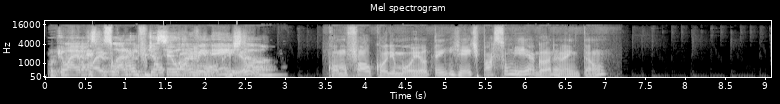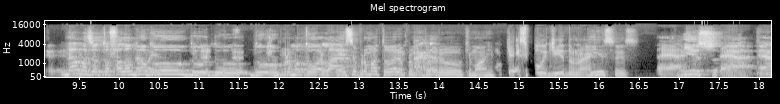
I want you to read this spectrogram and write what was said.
Porque uma época especularam que ele podia ser o Harvey Dent e tal. Como o Falcone morreu, tem gente pra assumir agora, né? Então. Não, mas eu tô falando Não, do, do, do, do promotor lá. esse é o promotor, é o promotor o que morre. Que é explodido, não é? Isso, isso. É. Isso, é, é.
